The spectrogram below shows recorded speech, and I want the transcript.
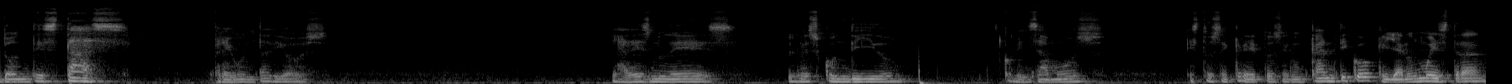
¿Dónde estás? Pregunta Dios. La desnudez, lo escondido. Comenzamos estos secretos en un cántico que ya nos muestra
